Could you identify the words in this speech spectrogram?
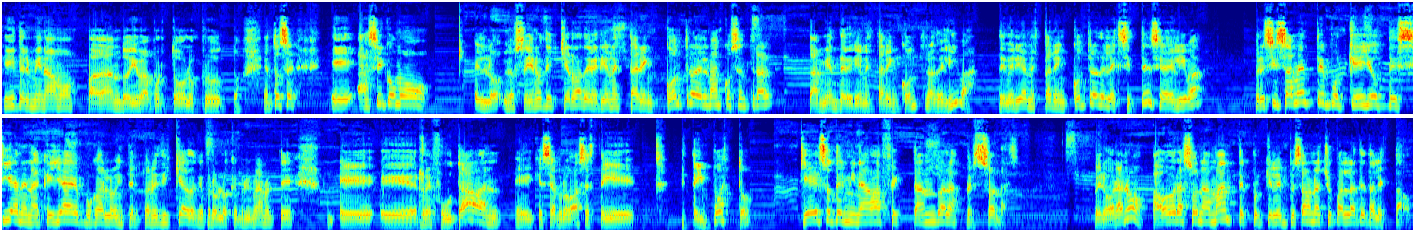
y terminamos pagando IVA por todos los productos. Entonces, eh, así como los señores de izquierda deberían estar en contra del Banco Central, también deberían estar en contra del IVA. Deberían estar en contra de la existencia del IVA, precisamente porque ellos decían en aquella época, los intelectuales de izquierda, que fueron los que primeramente eh, eh, refutaban que se aprobase este, este impuesto, que eso terminaba afectando a las personas. Pero ahora no, ahora son amantes porque le empezaron a chupar la teta al Estado.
